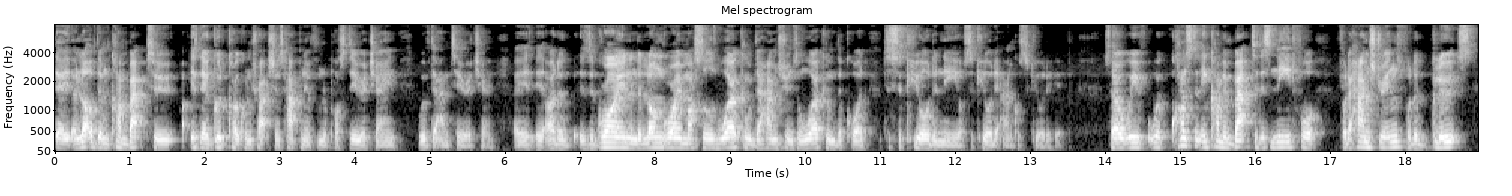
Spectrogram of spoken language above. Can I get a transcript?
they a lot of them come back to is there good co-contractions happening from the posterior chain with the anterior chain? Is, the, is the groin and the long groin muscles working with the hamstrings and working with the quad to secure the knee or secure the ankle, secure the hip? So we've we're constantly coming back to this need for for the hamstrings, for the glutes,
